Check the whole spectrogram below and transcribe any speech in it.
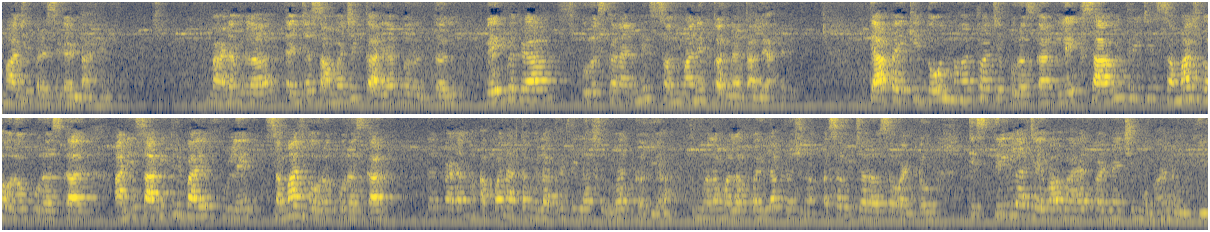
माजी प्रेसिडेंट आहेत. मॅडमला त्यांच्या सामाजिक कार्याबद्दल वेगवेगळ्या पुरस्कारांनी सन्मानित करण्यात आले आहे. त्यापैकी दोन महत्त्वाचे पुरस्कार लेख सावित्रीचे समाज गौरव पुरस्कार आणि सावित्रीबाई फुले समाज गौरव पुरस्कार. तर मॅडम आपण आता मुलाखतीला सुरुवात करूया. तुम्हाला मला पहिला प्रश्न असा विचारावासा वाटतो की स्त्रीला जेव्हा बाहेर पडण्याची मुभा नव्हती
